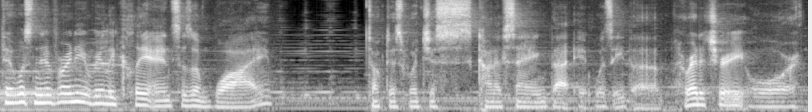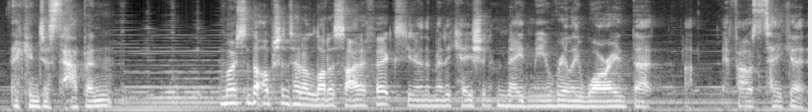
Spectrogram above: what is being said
There was never any really clear answers of why. Doctors were just kind of saying that it was either hereditary or it can just happen. Most of the options had a lot of side effects. You know, the medication made me really worried that uh, if I was to take it,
